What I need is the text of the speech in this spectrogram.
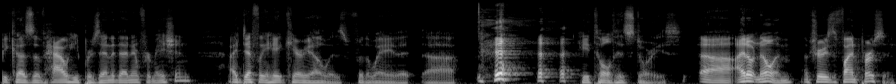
because of how he presented that information. I definitely hate Cary Elwes for the way that uh, he told his stories. Uh, I don't know him. I'm sure he's a fine person.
